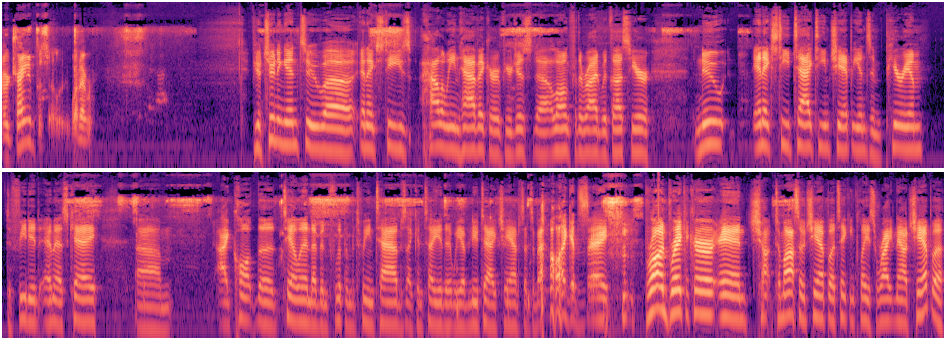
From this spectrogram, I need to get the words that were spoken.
or training facility, whatever. If you're tuning into uh, NXT's Halloween Havoc, or if you're just uh, along for the ride with us here, new NXT Tag Team Champions Imperium defeated MSK. Um, I caught the tail end. I've been flipping between tabs. I can tell you that we have new tag champs. That's about all I can say. Bron Breakker and Ch- Tommaso Ciampa taking place right now. Ciampa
